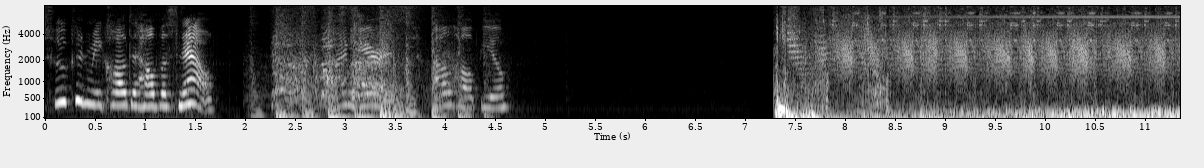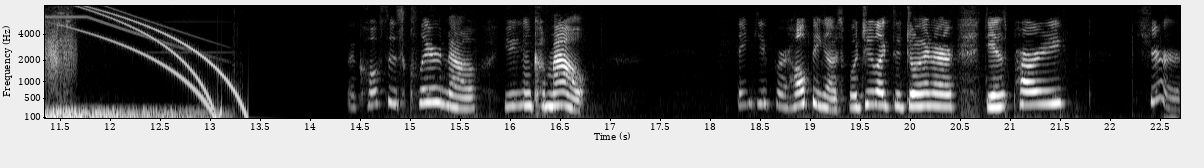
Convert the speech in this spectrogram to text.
else, who can we call to help us now? I'm Erin. I'll help you. The coast is clear now. You can come out. Thank you for helping us. Would you like to join our dance party? Sure.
